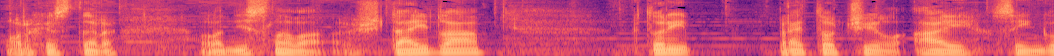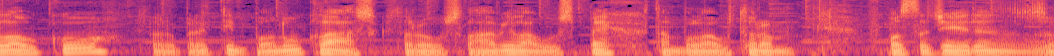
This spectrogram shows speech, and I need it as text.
orchester Ladislava Štajdla, ktorý pretočil aj singlovku, ktorú predtým ponúkla s ktorou slávila úspech. Tam bol autorom v podstate jeden z,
